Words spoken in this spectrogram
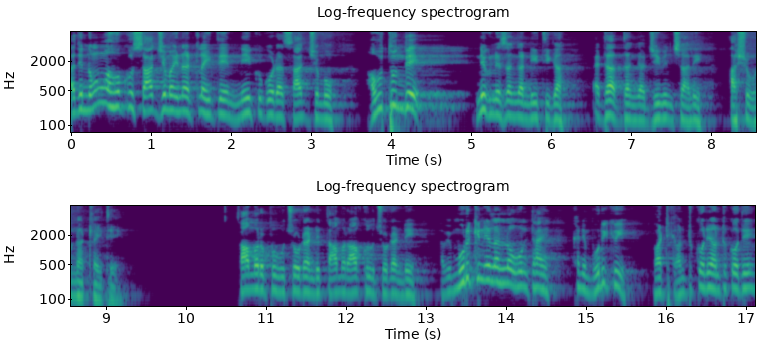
అది నోవహుకు సాధ్యమైనట్లయితే నీకు కూడా సాధ్యము అవుతుందే. నీకు నిజంగా నీతిగా యథార్థంగా జీవించాలి ఆశ ఉన్నట్లయితే. తామర పువ్వు చూడండి తామర ఆకులు చూడండి. అవి మురికి నీళ్ళల్లో ఉంటాయి కానీ మురికి వాటికి అంటుకొని అంటుకోదే.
